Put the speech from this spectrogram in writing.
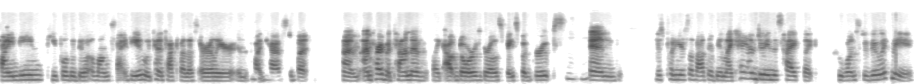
finding people to do it alongside you. We kind of talked about this earlier in the mm-hmm. podcast, but um, I'm part of a ton of like outdoors girls Facebook groups, mm-hmm. and just putting yourself out there, being like, "Hey, I'm doing this hike. Like, who wants to do with me?"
